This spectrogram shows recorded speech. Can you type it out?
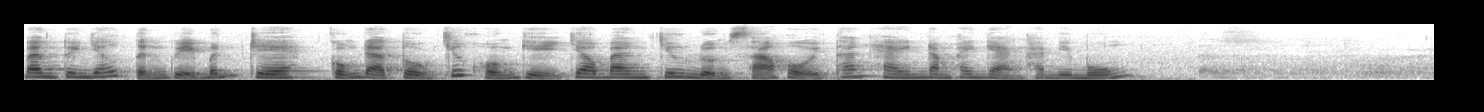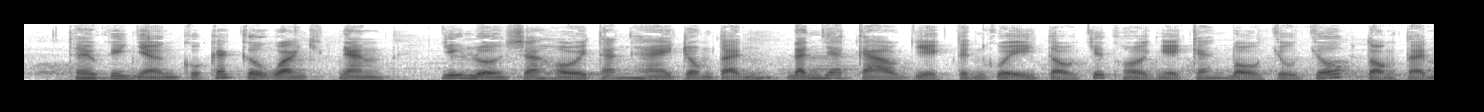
Ban tuyên giáo tỉnh ủy Bến Tre cũng đã tổ chức hội nghị giao ban dư luận xã hội tháng 2 năm 2024. Theo ghi nhận của các cơ quan chức năng, dư luận xã hội tháng 2 trong tỉnh đánh giá cao việc tỉnh ủy tổ chức hội nghị cán bộ chủ chốt toàn tỉnh,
